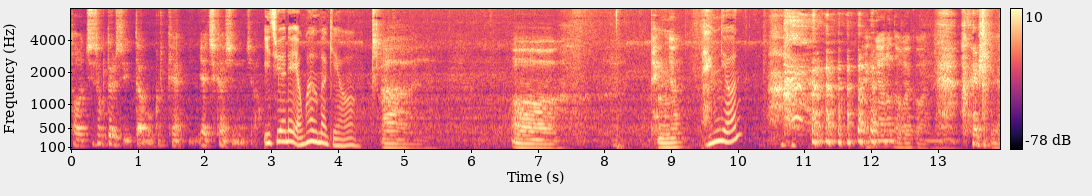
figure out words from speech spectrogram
더 지속될 수 있다고 그렇게 예측하시는지요? 이주연의 영화 음악이요. 아, 어, 100년? 100년? 100년은 더 갈 것 같네요. 네.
